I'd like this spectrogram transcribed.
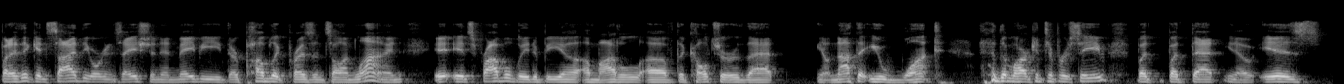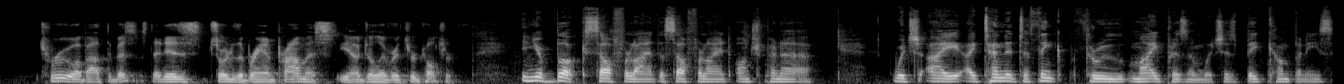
But I think inside the organization and maybe their public presence online, it, it's probably to be a, a model of the culture that you know, not that you want the market to perceive, but but that you know is true about the business. That is sort of the brand promise, you know, delivered through culture. In your book, Self Reliant, the Self Reliant Entrepreneur, which I, I tended to think through my prism, which is big companies,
